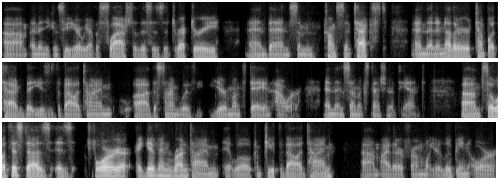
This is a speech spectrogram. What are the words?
Um, and then you can see here we have a slash. So this is a directory and then some constant text. And then another template tag that uses the valid time, uh, this time with year, month, day, and hour, and then some extension at the end. Um, so what this does is for a given runtime, it will compute the valid time, um, either from what you're looping or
